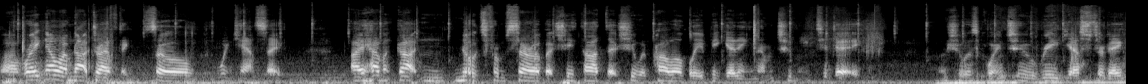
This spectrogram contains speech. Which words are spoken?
Uh, right now, I'm not drafting, so we can't say. I haven't gotten notes from Sarah, but she thought that she would probably be getting them to me today. She was going to read yesterday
